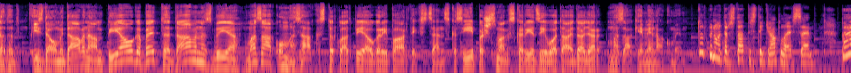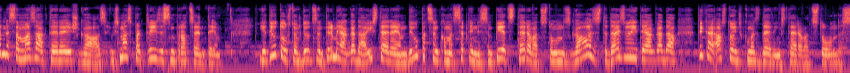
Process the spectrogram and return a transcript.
Tātad izdevumi dāvanām pieauga, bet dāvanas bija mazāk un mazākas. Turklāt pieauga arī pārtikas cenas, kas īpaši smagi skar iedzīvotāju daļu ar mazākiem ienākumiem. Turpinot ar statistiķu aplēsēm, pērn esam mazāk tērējuši gāzi, vismaz par 30%. Ja 2021. gadā iztērējam 12,75 terawatstundas gāzes, tad aizvadītajā gadā tikai 8,9 terawatstundas.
